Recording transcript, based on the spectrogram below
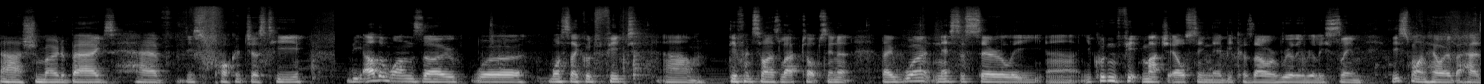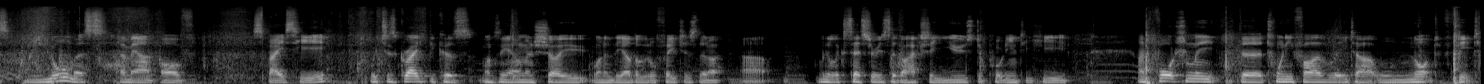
uh, Shimoda bags have this pocket just here. The other ones though were, whilst they could fit um, different size laptops in it. They weren't necessarily, uh, you couldn't fit much else in there because they were really, really slim. This one, however, has enormous amount of space here, which is great because, once again, I'm gonna show you one of the other little features that I, uh, little accessories that I actually use to put into here. Unfortunately, the 25 litre will not fit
